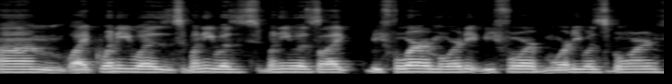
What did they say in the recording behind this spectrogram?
um like when he was when he was when he was like before Morty before Morty was born.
